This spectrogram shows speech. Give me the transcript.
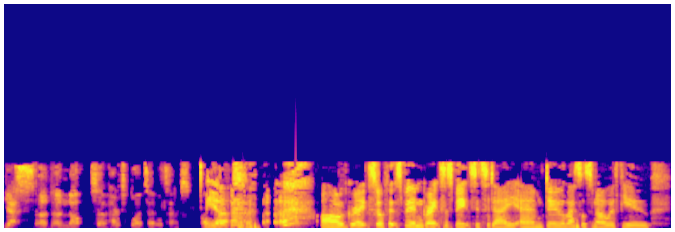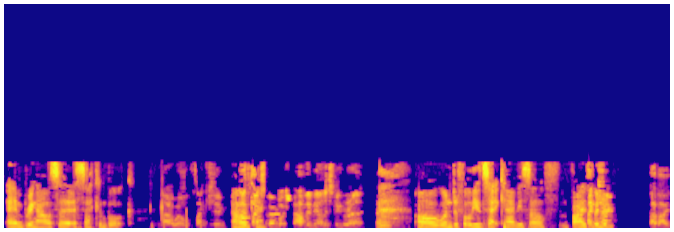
Yes, and, and not uh, how to play table tennis. Yeah. oh, great stuff. It's been great to speak to you today. Um, do let us know if you um, bring out a, a second book. I will, thank you. Oh, okay. Thanks very much for having me on. It's been great. Oh, wonderful. You take care of yourself. Bye Thank for you. now. Bye bye.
